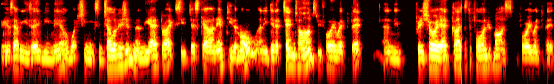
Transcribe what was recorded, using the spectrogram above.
he was having his evening meal, watching some television and the ad breaks, he'd just go and empty them all. And he did it 10 times before he went to bed. and he pretty sure he had close to 400 mice before he went to bed.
